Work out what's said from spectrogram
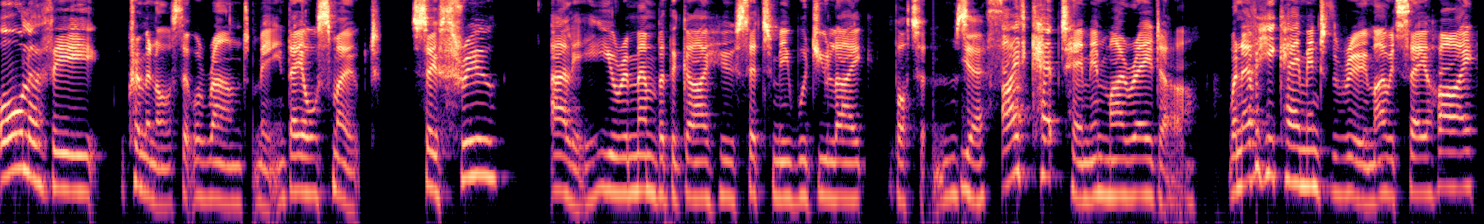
all of the criminals that were around me, they all smoked. So through Ali, you remember the guy who said to me, would you like bottoms? Yes. I'd kept him in my radar. Whenever he came into the room, I would say, hi,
